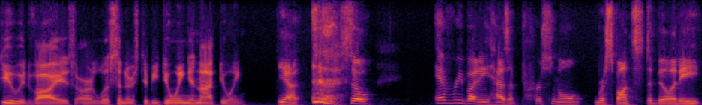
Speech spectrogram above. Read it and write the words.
do you advise our listeners to be doing and not doing yeah so everybody has a personal responsibility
